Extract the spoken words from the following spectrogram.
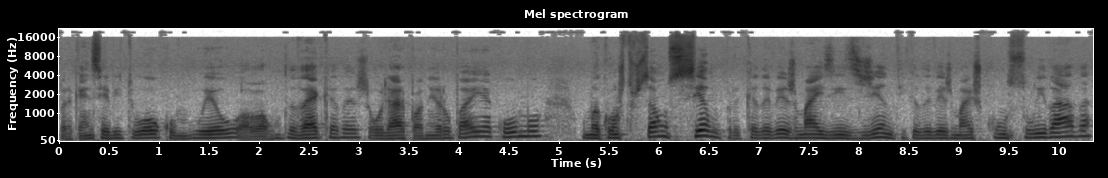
para quem se habituou, como eu, ao longo de décadas, a olhar para a União Europeia como uma construção sempre cada vez mais exigente e cada vez mais consolidada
